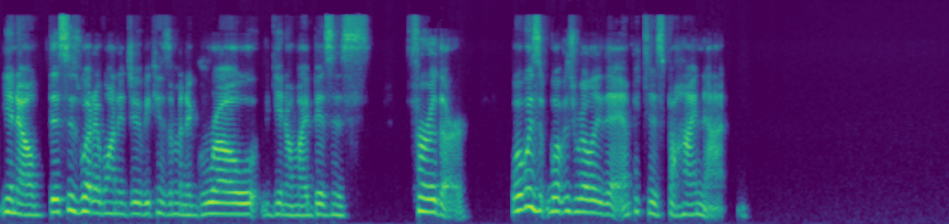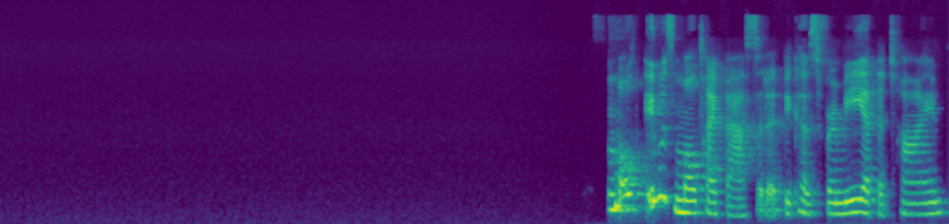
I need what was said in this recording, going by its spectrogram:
you know this is what i want to do because i'm going to grow you know my business further? What was what was really the impetus behind that it was multifaceted because for me at the time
